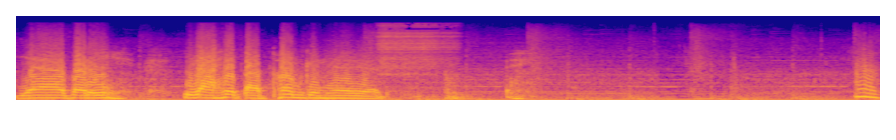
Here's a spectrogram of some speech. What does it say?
Yeah, buddy. You got hit by Pumpkinhead. No!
